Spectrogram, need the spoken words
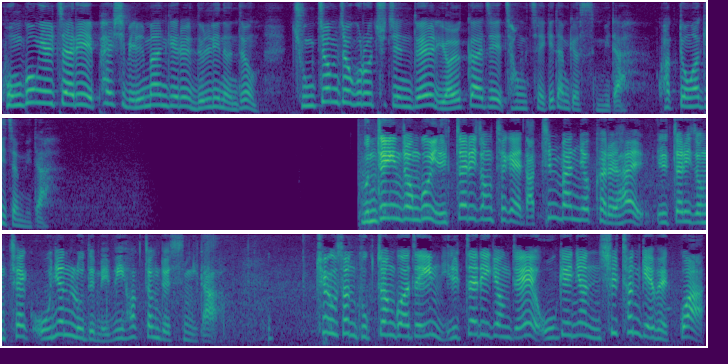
공공 일자리 81만 개를 늘리는 등 중점적으로 추진될 10가지 정책이 담겼습니다. 곽동화 기자입니다. 문재인 정부 일자리 정책의 나침반 역할을 할 일자리 정책 5년 로드맵이 확정됐습니다. 최우선 국정과제인 일자리 경제의 5개년 실천 계획과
